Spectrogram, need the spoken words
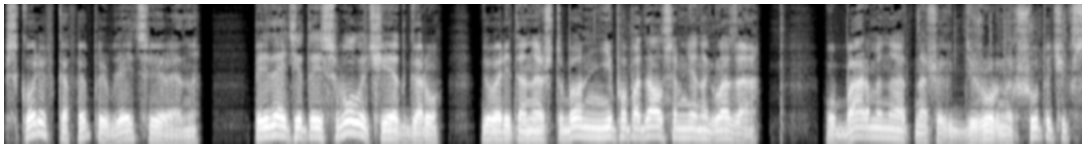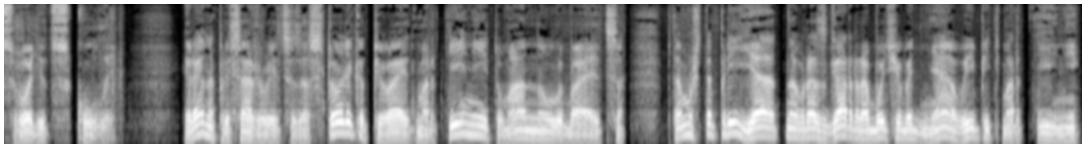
Вскоре в кафе появляется Ирена. Передайте этой сволочи Эдгару, — говорит она, — чтобы он не попадался мне на глаза. У бармена от наших дежурных шуточек сводит скулы. Ирена присаживается за столик, отпивает мартини и туманно улыбается, потому что приятно в разгар рабочего дня выпить мартини.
